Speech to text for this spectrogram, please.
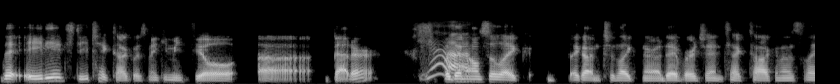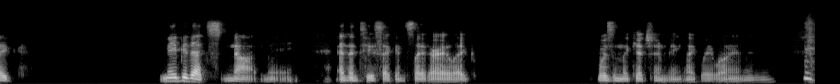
the adhd tiktok was making me feel uh better. Yeah but then also like i got into like neurodivergent tiktok and i was like maybe that's not me. And then two seconds later i like was in the kitchen being like wait what am i here?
